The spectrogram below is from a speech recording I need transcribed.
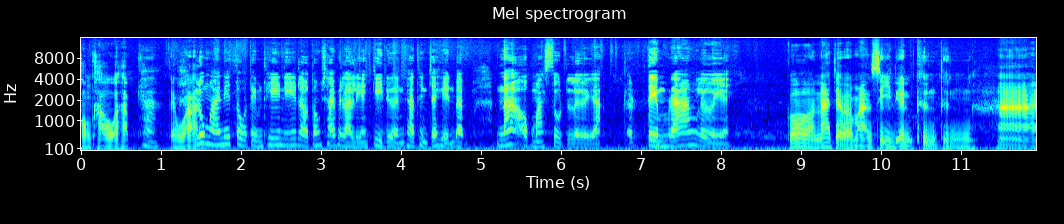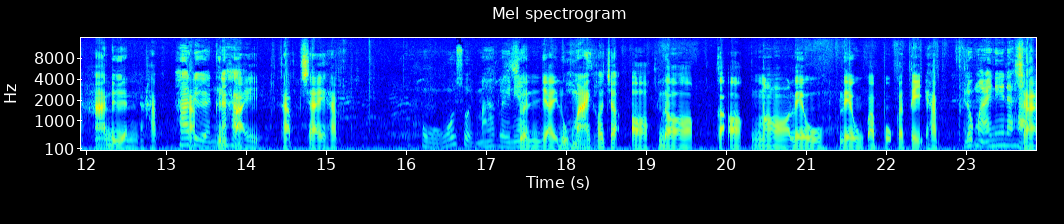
ของเขาอะครับ ค่ะ แต่ว่า ลูกไม้นี่โตเต็มที่นี้เราต้องใช้เวลาเลี้ยงกี่เดือนคะถึงจะเห็นแบบหน้าออกมาสุดเลยอะเต็มร่างเลยก็น่าจะประมาณ 4 เดือนครึ่งถึง5 5เดือนนะครับห้าครับเดือนขึ้นนะคะ ไปครับใช่ครับโห สวยมากเลยเนี่ยส่วนใหญ่ลูกไม้นี่สิเขาจะออกดอกก็ออกหน่อเร็วเร็วกว่าปกติครับ ลูกไม้นี่นะคะ ใช่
